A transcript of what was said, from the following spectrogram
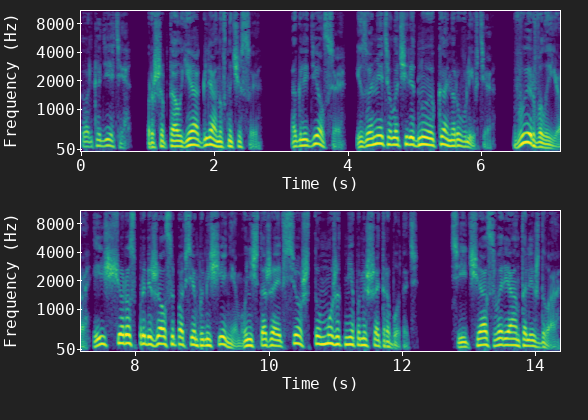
только дети», — прошептал я, глянув на часы. Огляделся и заметил очередную камеру в лифте. Вырвал ее и еще раз пробежался по всем помещениям, уничтожая все, что может мне помешать работать. Сейчас варианта лишь два.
